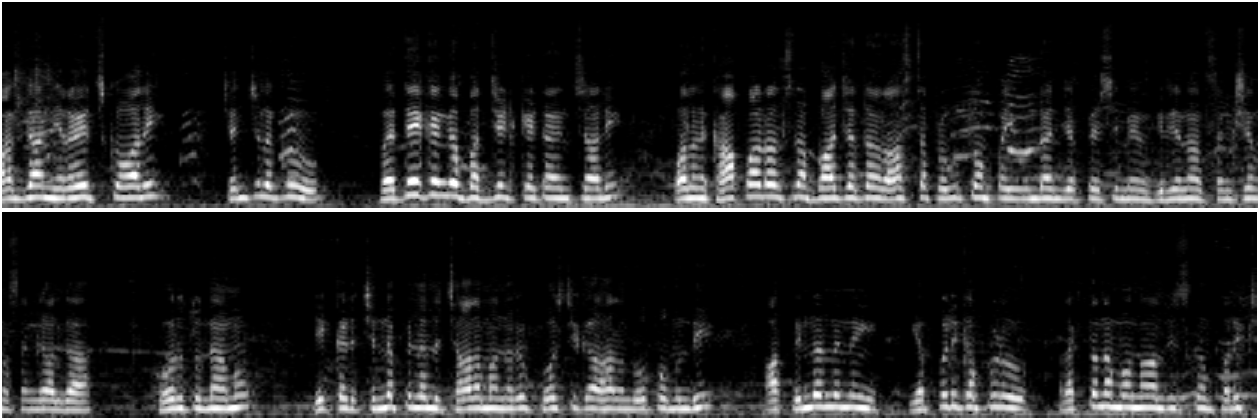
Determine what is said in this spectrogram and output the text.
వాగ్దానం నెరవేర్చుకోవాలి. చెంచులకు ప్రత్యేకంగా బడ్జెట్ కేటాయించాలి. వాళ్ళని కాపాడాల్సిన బాధ్యత రాష్ట్ర ప్రభుత్వంపై ఉందని చెప్పేసి మేము గిరిజన సంక్షేమ సంఘాలుగా కోరుతున్నాము. ఇక్కడ చిన్నపిల్లలు చాలామంది ఉన్నారు పౌష్టికాహారం లోపం ఉంది. ఆ పిల్లలని ఎప్పటికప్పుడు రక్త నమూనాలు తీసుకొని పరీక్ష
